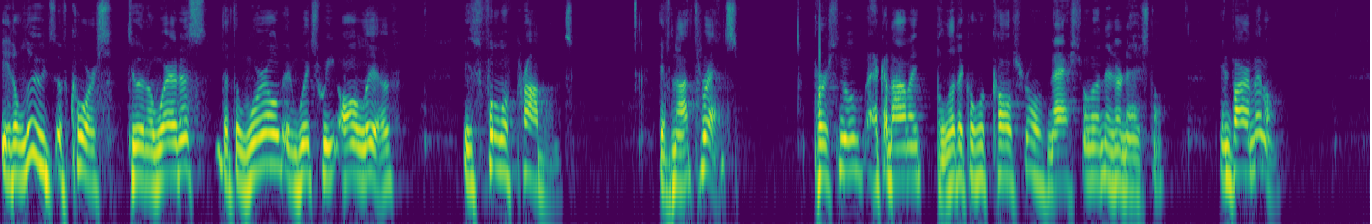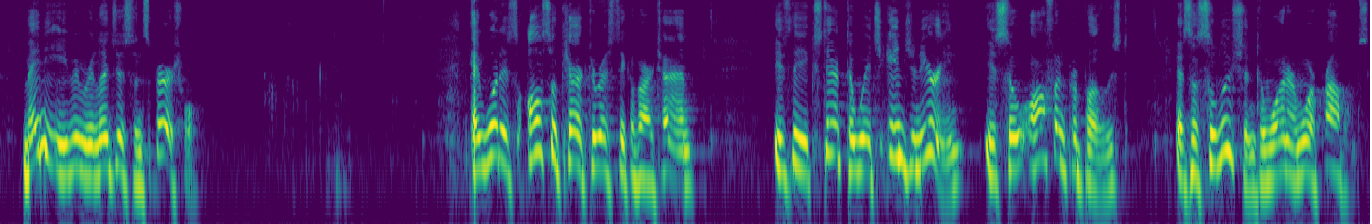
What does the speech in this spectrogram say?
It alludes, of course, to an awareness that the world in which we all live is full of problems, if not threats personal, economic, political, cultural, national, and international, environmental, maybe even religious and spiritual. And what is also characteristic of our time is the extent to which engineering is so often proposed as a solution to one or more problems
